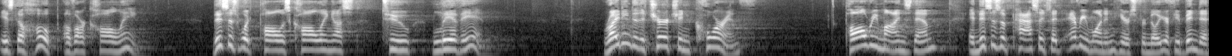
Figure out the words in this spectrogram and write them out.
is the hope of our calling. This is what Paul is calling us to live in. Writing to the church in Corinth, Paul reminds them, and this is a passage that everyone in here is familiar. If you've been to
